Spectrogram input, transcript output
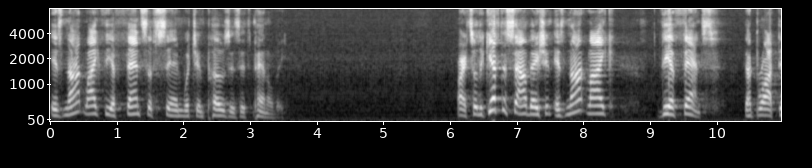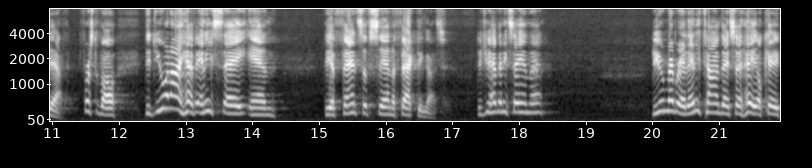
is not like the offense of sin which imposes its penalty. All right, so the gift of salvation is not like the offense that brought death. First of all, did you and I have any say in the offense of sin affecting us? Did you have any say in that? Do you remember at any time they said, hey, okay,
